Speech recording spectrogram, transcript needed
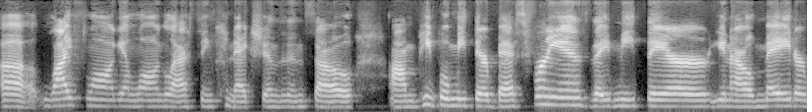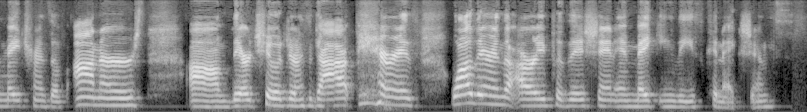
uh, lifelong and long lasting connections. And so um, people meet their best friends, they meet their, you know, maid or matrons of honors, um, their children's godparents while they're in the RA position and making these connections.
